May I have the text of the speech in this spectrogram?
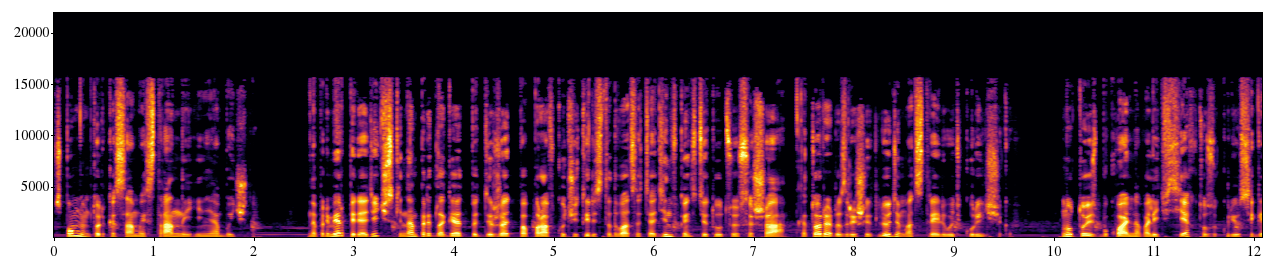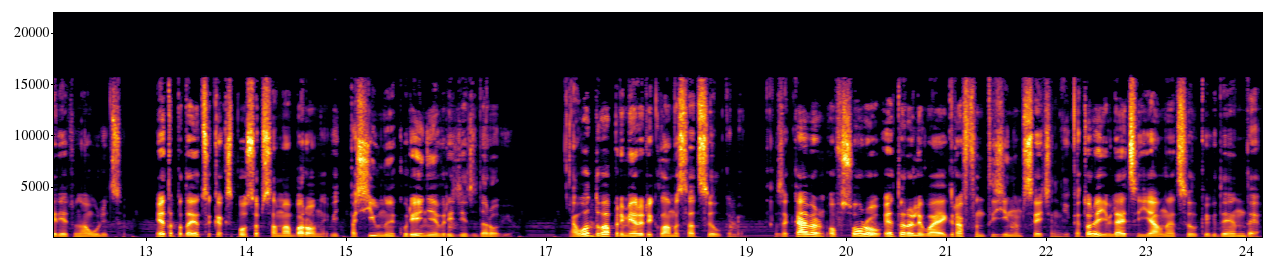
Вспомним только самые странные и необычные. Например, периодически нам предлагают поддержать поправку 421 в Конституцию США, которая разрешит людям отстреливать курильщиков. Ну, то есть буквально валить всех, кто закурил сигарету на улице. Это подается как способ самообороны, ведь пассивное курение вредит здоровью. А вот два примера рекламы с отсылками. The Cavern of Sorrow – это ролевая игра в фэнтезийном сеттинге, которая является явной отсылкой к ДНД.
